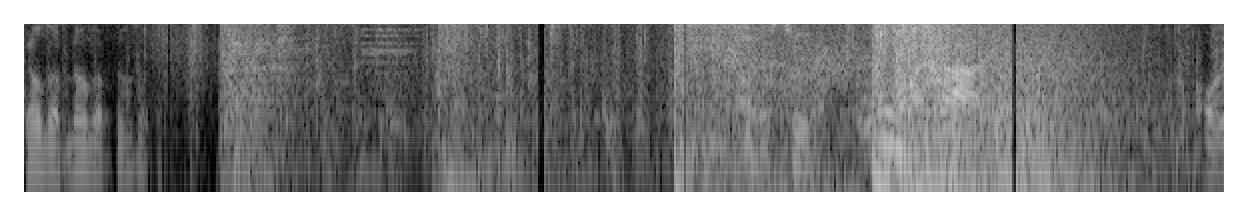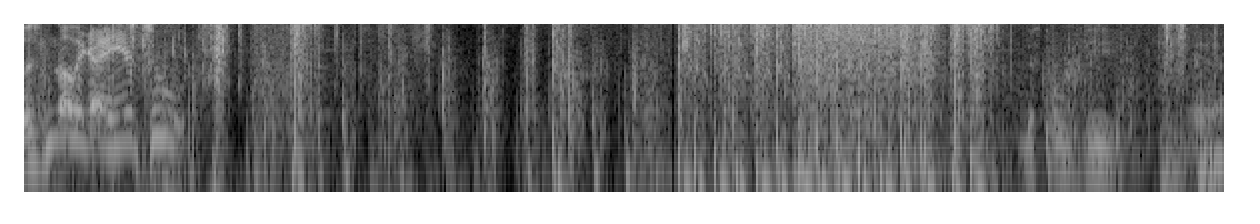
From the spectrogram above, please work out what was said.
Build up, build up, build up. Oh, there's two. Oh my god. Oh, there's another guy here too. just OD. Yeah.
